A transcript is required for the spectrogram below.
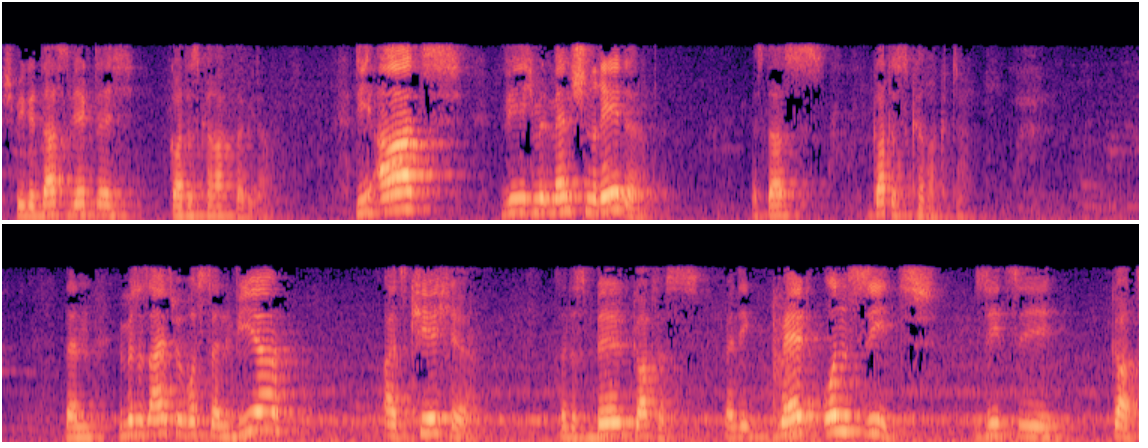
spiegelt das wirklich Gottes Charakter wider? Die Art, wie ich mit Menschen rede, ist das Gottes Charakter. Denn wir müssen uns eins bewusst sein, wir als Kirche sind das Bild Gottes. Wenn die Welt uns sieht, sieht sie Gott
